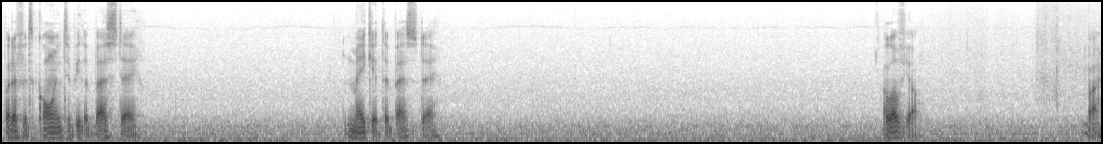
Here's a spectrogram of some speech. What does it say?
But if it's going to be the best day, make it the best day. I love y'all. Bye.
